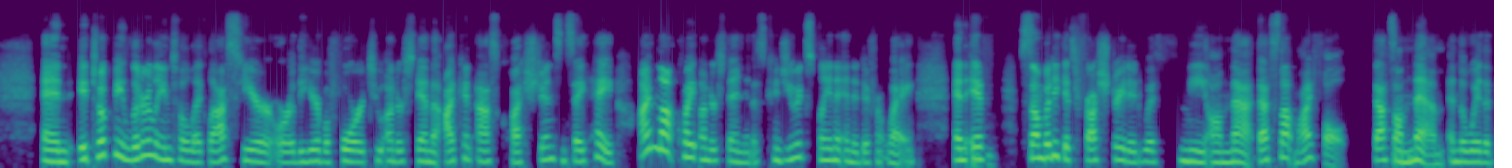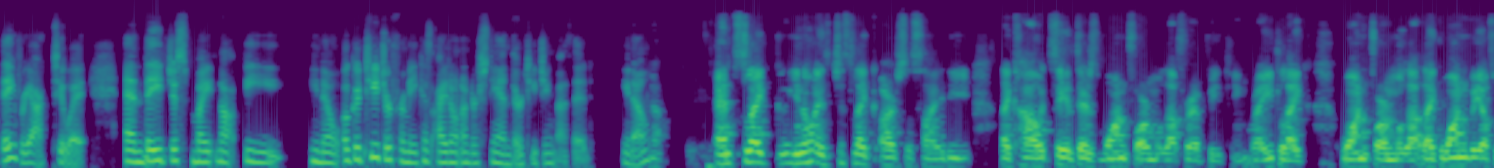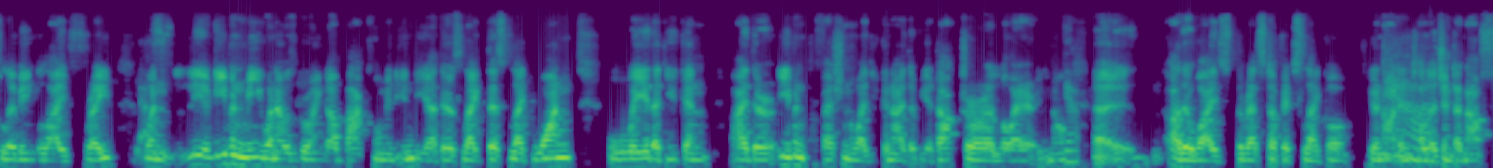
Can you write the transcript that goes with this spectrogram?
And it took me literally until like last year or the year before to understand that i can ask questions and say hey i'm not quite understanding this. Could you explain it in a different way? And if mm-hmm. somebody gets frustrated with me on that that's not my fault that's on Mhm. them and the way that they react to it and they just might not be you know a good teacher for me because i don't understand their teaching method you know Yeah. and it's like you know it's just like our society like how it says there's one formula for everything right like one formula like one way of living life right Yes. when even me when i was growing up back home in india there's like this like one way that you can either even profession wise you can either be a doctor or a lawyer you know Yeah. uh, otherwise the rest of it's like oh you're not Yeah. intelligent enough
